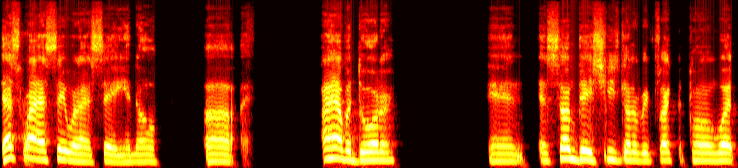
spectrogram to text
that's why I say what I say, you know. Uh, I have a daughter, and, and someday she's going to reflect upon what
